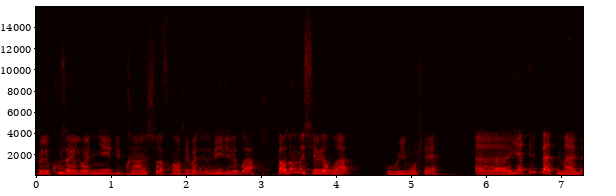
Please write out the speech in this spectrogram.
que le cousin éloigné du prince soit français. Pas souci, je vais voir. Pardon, monsieur le roi. Oui, mon cher. Euh, y a-t-il Batman?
